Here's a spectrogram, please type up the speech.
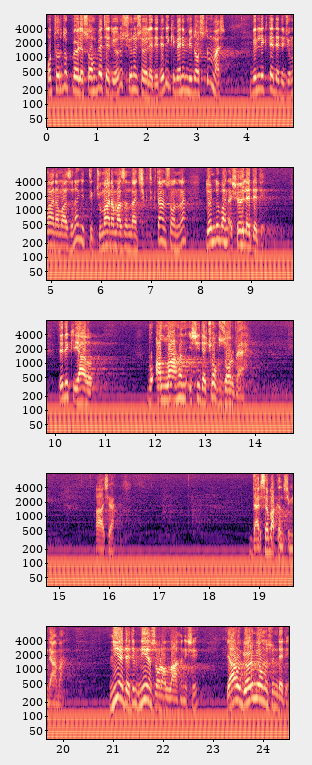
Oturduk böyle sohbet ediyoruz. Şunu söyledi. Dedi ki benim bir dostum var. Birlikte dedi cuma namazına gittik. Cuma namazından çıktıktan sonra döndü bana şöyle dedi. Dedi ki yahu bu Allah'ın işi de çok zor be. Haşa. Derse bakın şimdi ama. Niye dedim? Niye zor Allah'ın işi? Yahu görmüyor musun dedi.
